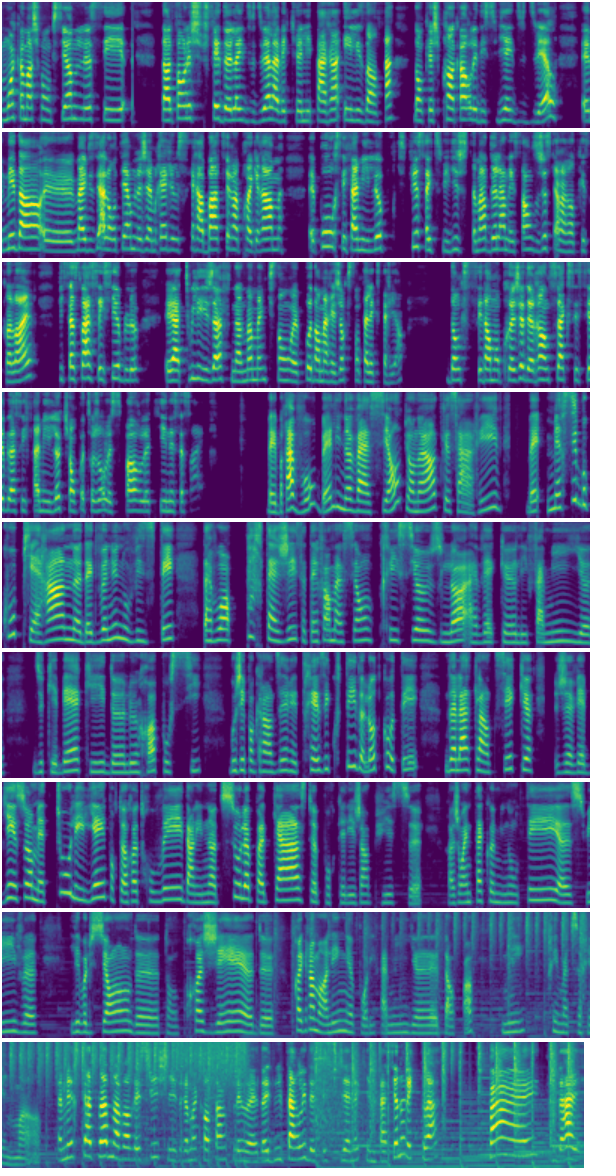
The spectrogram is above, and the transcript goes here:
moi, comment je fonctionne, c'est dans le fond, là, je fais de l'individuel avec euh, les parents et les enfants. Donc, euh, je prends encore des suivis individuels. Euh, mais dans ma visée à long terme, j'aimerais réussir à bâtir un programme pour ces familles-là pour qu'ils puissent être suivis justement de la naissance jusqu'à la rentrée scolaire, puis que ça soit accessible à tous les gens finalement, même qui sont pas dans ma région, qui sont à l'extérieur. Donc, c'est dans mon projet de rendre ça accessible à ces familles-là qui n'ont pas toujours le support qui est nécessaire. Bien, bravo, belle innovation, puis on a hâte que ça arrive. Bien, merci beaucoup, Pierre-Anne, d'être venue nous visiter, d'avoir partagé cette information précieuse-là avec euh, les familles euh, du Québec et de l'Europe aussi. Bougez pour grandir est très écouté de l'autre côté de l'Atlantique. Je vais bien sûr mettre tous les liens pour te retrouver dans les notes sous le podcast pour que les gens puissent euh, rejoindre ta communauté, suivre l'évolution de ton projet de programme en ligne pour les familles euh, d'enfants nés prématurément. Euh, merci à toi de m'avoir reçu. Je suis vraiment contente d'être venue parler de ce sujet-là qui me passionne avec toi. Bye! Bye!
